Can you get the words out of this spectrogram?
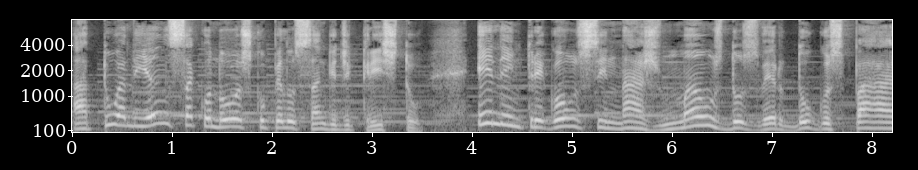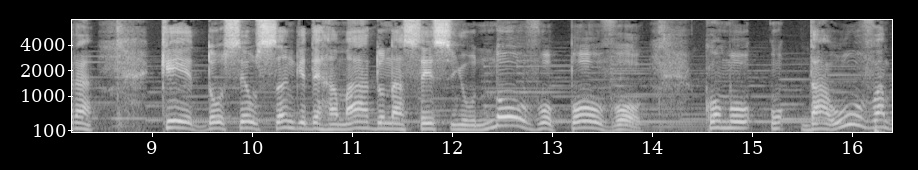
a tua aliança conosco pelo sangue de Cristo. Ele entregou-se nas mãos dos verdugos para que do seu sangue derramado nascesse o novo povo, como da uva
